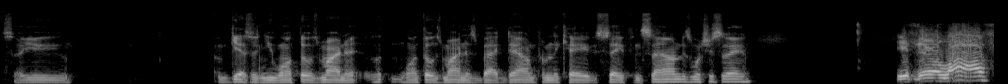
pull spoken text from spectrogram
So you, I'm guessing you want those miner want those miners back down from the cave safe and sound, is what you're saying? If they're alive,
